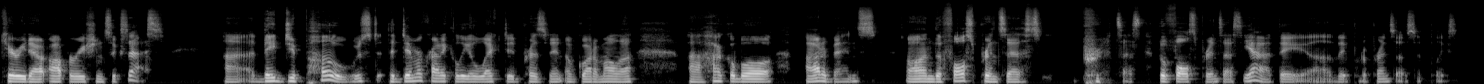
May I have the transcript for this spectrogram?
carried out Operation Success. Uh, they deposed the democratically elected president of Guatemala, uh, Jacobo Arbenz, on the false princess. Princess, the false princess. Yeah, they uh, they put a princess in place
